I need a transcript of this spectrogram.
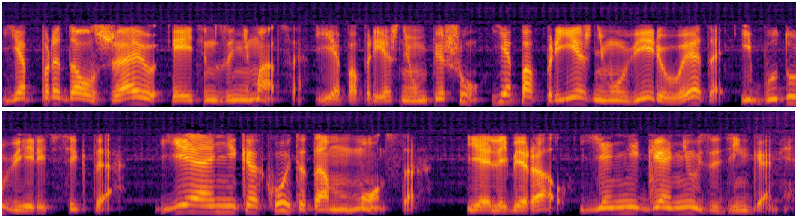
Я продолжаю этим заниматься. Я по-прежнему пишу. Я по-прежнему верю в это и буду верить всегда. Я не какой-то там монстр. Я либерал. Я не гонюсь за деньгами.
